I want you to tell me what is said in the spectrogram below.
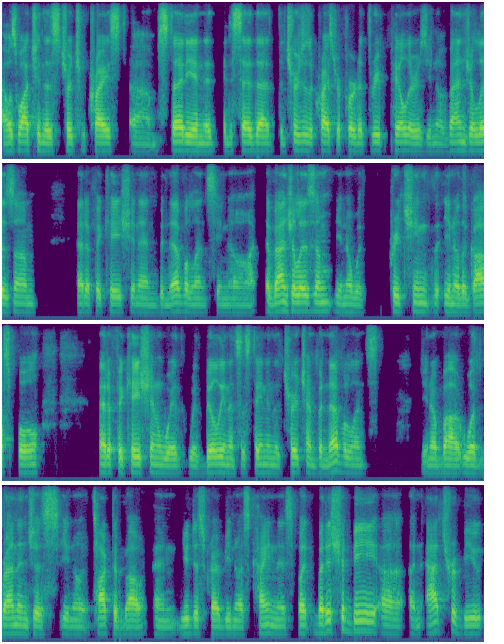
I was watching this Church of Christ um, study, and it, it said that the Churches of Christ refer to three pillars, you know, evangelism, edification, and benevolence. You know, evangelism, you know, with preaching, you know, the gospel, edification with with building and sustaining the church, and benevolence you know about what brandon just you know talked about and you described you know as kindness but but it should be uh, an attribute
